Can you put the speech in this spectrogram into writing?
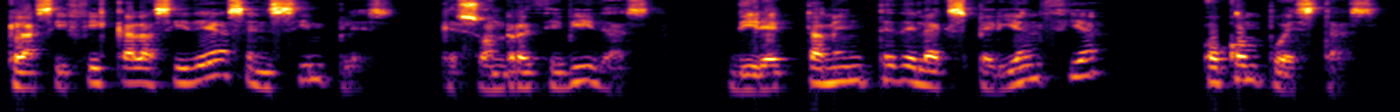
Clasifica las ideas en simples, que son recibidas directamente de la experiencia, o compuestas,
